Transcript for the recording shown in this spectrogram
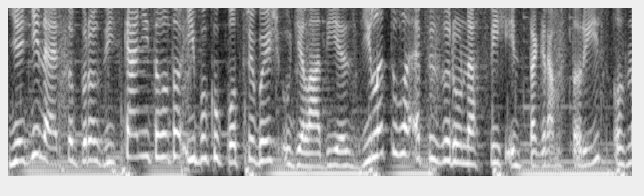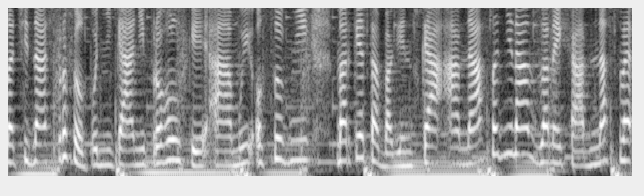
Jediné, co pro získání tohoto e-booku potřebuješ udělat, je sdílet tuhle epizodu na svých Instagram stories, označit náš profil Podnikání pro holky a můj osobní Markéta Baginská a následně nám zanechat na své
